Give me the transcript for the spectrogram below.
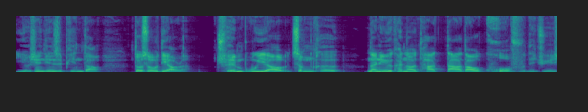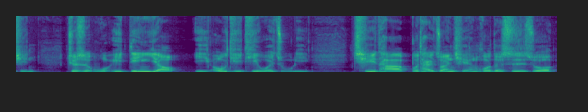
有线电视频道都收掉了，全部要整合。那你会看到他大刀阔斧的决心，就是我一定要以 OTT 为主力，其他不太赚钱，或者是说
